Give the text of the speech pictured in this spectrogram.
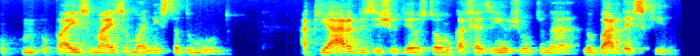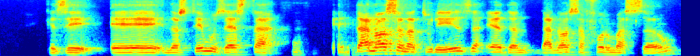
o, o país mais humanista do mundo. Aqui árabes e judeus tomam um cafezinho junto na, no bar da esquina. Quer dizer, é, nós temos esta, é da nossa natureza, é da, da nossa formação,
